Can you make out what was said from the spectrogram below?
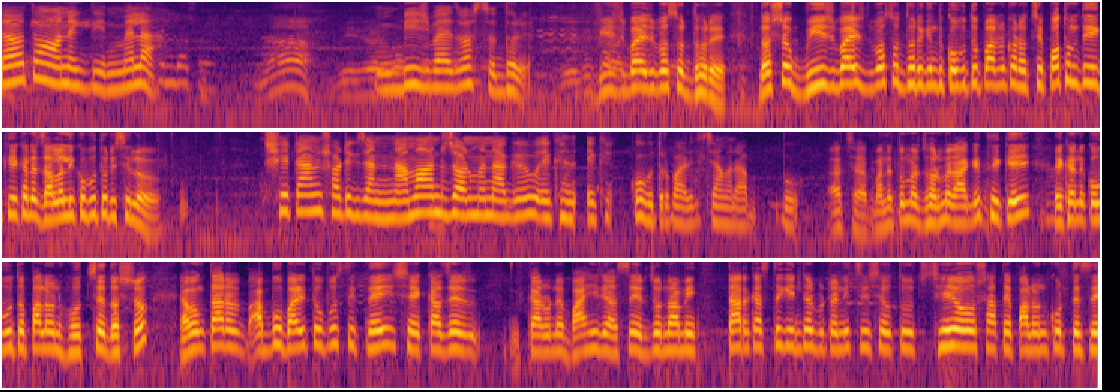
তাও তো অনেক দিন মেলা। বিশ বাইশ বছর ধরে। বিশ বাইশ বছর ধরে। দর্শক বিশ বাইশ বছর ধরে কিন্তু কবুতর পালন করা হচ্ছে। প্রথম থেকে কি এখানে জালালি কবুতরই ছিল? সেটা আমি সঠিক জানি না। আমার জন্মের আগেও এখানে এখে- কবুতর পাড়িয়েছে আমার আব্বু। আচ্ছা মানে তোমার জন্মের আগে থেকেই এখানে কবুতর পালন হচ্ছে দর্শক। এবং তার আব্বু বাড়িতে উপস্থিত নেই সে কাজের কারণে বাহিরে আছে। এর জন্য আমি তার কাছ থেকে ইন্টারভিউটা নিচ্ছি। সেহেতু সেও সাথে পালন করতেছে।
